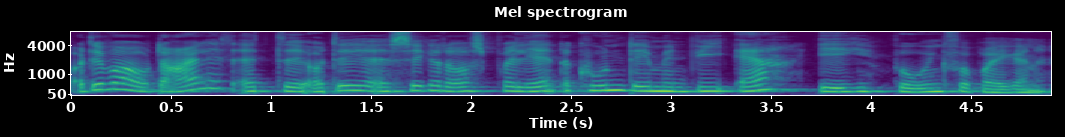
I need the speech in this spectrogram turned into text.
Og det var jo dejligt, at, øh, og det er sikkert også brilliant at kunne det, men vi er ikke Boeing-fabrikkerne.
